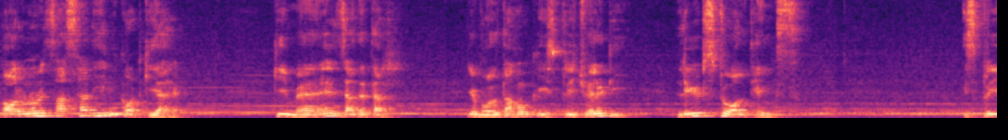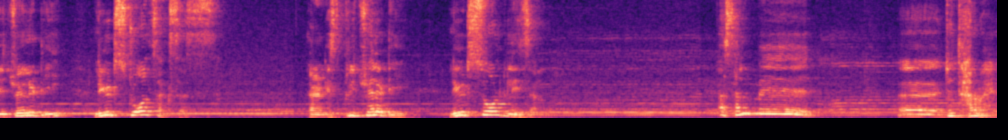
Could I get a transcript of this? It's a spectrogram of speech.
और उन्होंने साथ साथ ये भी कॉट किया है कि मैं ज़्यादातर ये बोलता हूँ कि spirituality leads to all things spirituality leads to all success and spirituality leads to all religion असल में जो धर्म है,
